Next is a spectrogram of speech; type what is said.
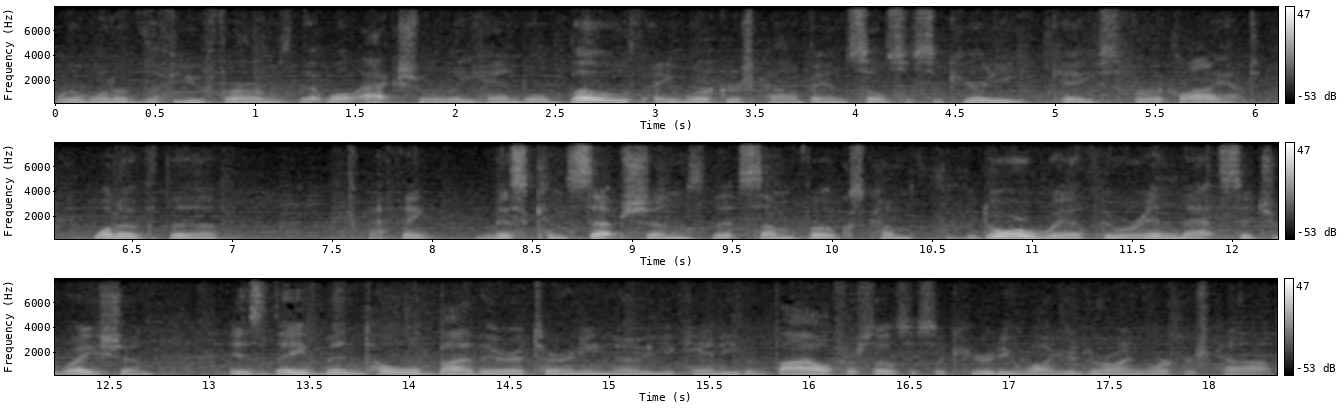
we're one of the few firms that will actually handle both a workers' comp and social security case for a client. One of the, I think, misconceptions that some folks come through the door with who are in that situation is they've been told by their attorney, no, you can't even file for Social Security while you're drawing workers' comp.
